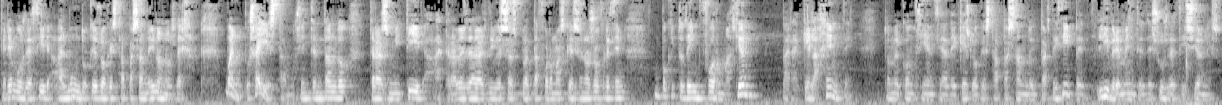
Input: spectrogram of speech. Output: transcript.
queremos decir al mundo qué es lo que está pasando y no nos dejan. Bueno, pues ahí estamos, intentando transmitir a través de las diversas plataformas que se nos ofrecen un poquito de información para que la gente tome conciencia de qué es lo que está pasando y participe libremente de sus decisiones.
